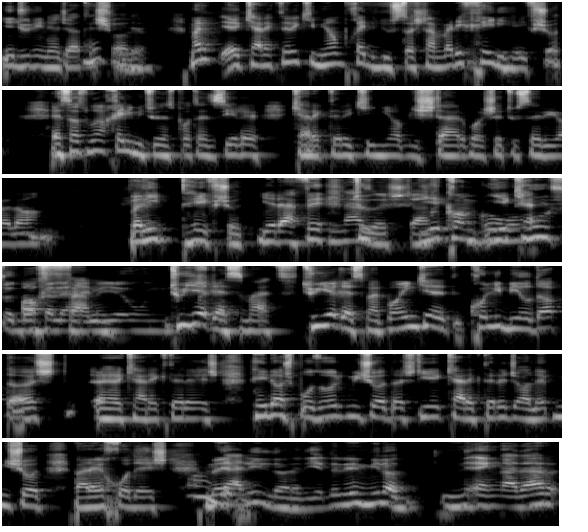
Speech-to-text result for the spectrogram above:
یه جوری نجاتش. میده. من character کیمیام خیلی دوست داشتم ولی خیلی حیف شد. احساس می‌کنم خیلی می‌تونست پتانسیل character کیمیا بیشتر باشه تو سریالا. ولی حیف شد. یه دفعه تو یه کام یه شد داخل. همه اون توی یه قسمت توی یه قسمت با اینکه کلی build up داشت character ش هی داشت بزرگ می‌شد داشت یه character جالب می‌شد برای خودش. م- دلیل داره دیگه. ببین میلاد انقدر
